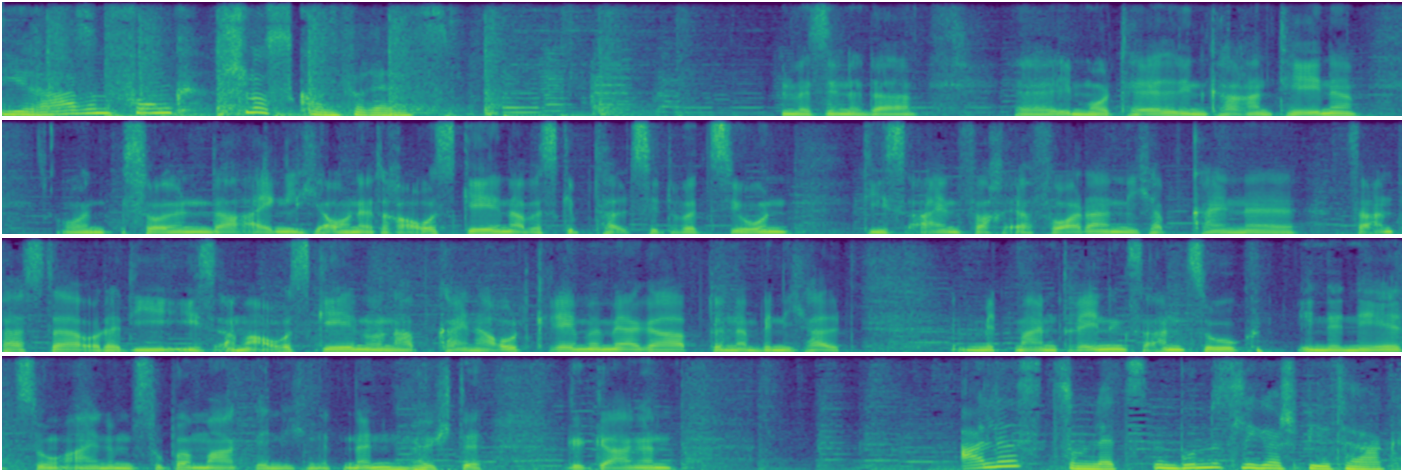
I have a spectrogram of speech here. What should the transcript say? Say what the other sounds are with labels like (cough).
Die Rasenfunk-Schlusskonferenz. Wir sind ja da äh, im Hotel in Quarantäne und sollen da eigentlich auch nicht rausgehen, aber es gibt halt Situationen, die es einfach erfordern. Ich habe keine Zahnpasta oder die ist am Ausgehen und habe keine Hautcreme mehr gehabt und dann bin ich halt mit meinem Trainingsanzug in der Nähe zu einem Supermarkt, den ich nicht nennen möchte, gegangen. Alles zum letzten Bundesligaspieltag.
